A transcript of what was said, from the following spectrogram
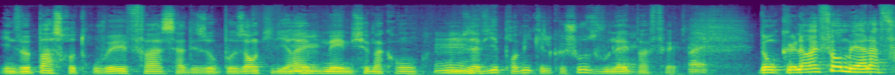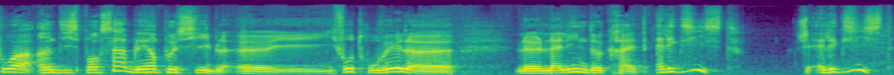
Il ne veut pas se retrouver face à des opposants qui diraient mmh. Mais Monsieur Macron, vous nous mmh. aviez promis quelque chose, vous ne l'avez pas fait. Donc la réforme est à la fois indispensable et impossible. Euh, il faut trouver le, la ligne de crête, elle existe. Elle existe.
